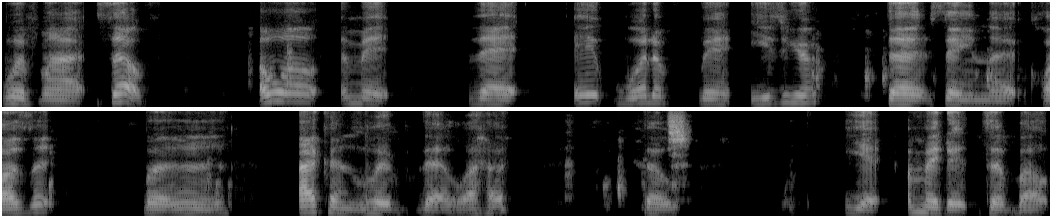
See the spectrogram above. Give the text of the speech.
with myself, I will admit that it would have been easier to stay in the closet, but uh, I couldn't live that life. So, yeah, I made it to about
